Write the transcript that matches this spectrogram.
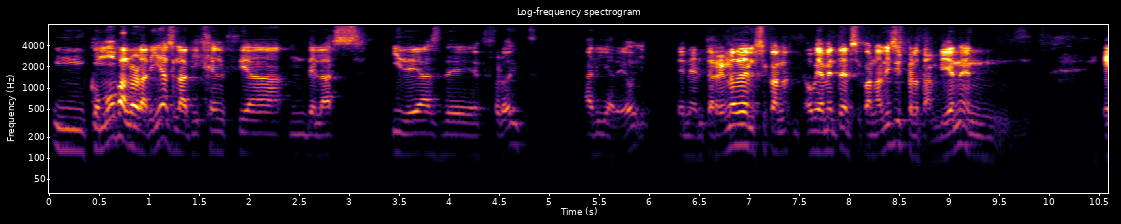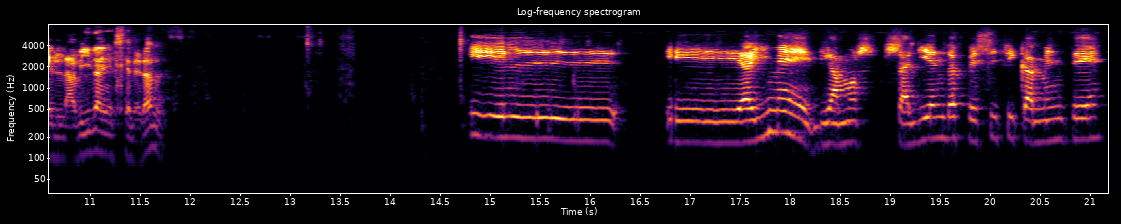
Mm, ¿Cómo valorarías la vigencia de las ideas de Freud a día de hoy? En el terreno del obviamente del psicoanálisis, pero también en, en la vida en general. Y ahí me, digamos, saliendo específicamente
